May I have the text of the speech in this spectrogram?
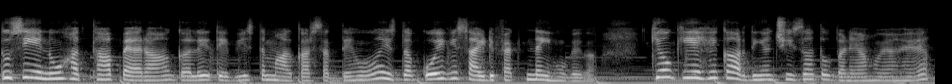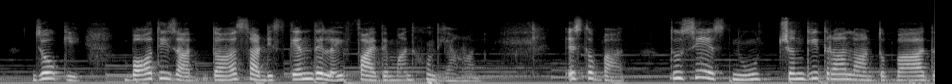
ਤੁਸੀਂ ਇਹਨੂੰ ਹੱਥਾਂ, ਪੈਰਾਂ, ਗਲੇ ਤੇ ਵੀ ਇਸਤੇਮਾਲ ਕਰ ਸਕਦੇ ਹੋ। ਇਸ ਦਾ ਕੋਈ ਵੀ ਸਾਈਡ ਇਫੈਕਟ ਨਹੀਂ ਹੋਵੇਗਾ। ਕਿਉਂਕਿ ਇਹ ਘਰ ਦੀਆਂ ਚੀਜ਼ਾਂ ਤੋਂ ਬਣਿਆ ਹੋਇਆ ਹੈ, ਜੋ ਕਿ ਬਹੁਤ ਹੀ ਜ਼ਿਆਦਾ ਸਾਡੀ ਸਕਿਨ ਦੇ ਲਈ ਫਾਇਦੇਮੰਦ ਹੁੰਦੀਆਂ ਹਨ। ਇਸ ਤੋਂ ਬਾਅਦ ਤੁਸੀਂ ਇਸ ਨੂੰ ਚੰਗੀ ਤਰ੍ਹਾਂ ਲਾਉਣ ਤੋਂ ਬਾਅਦ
